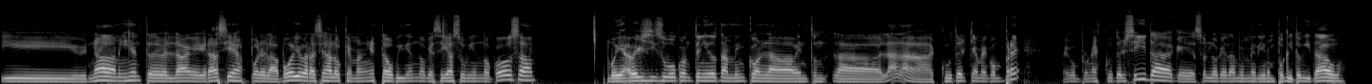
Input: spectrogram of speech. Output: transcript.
Y nada, mi gente, de verdad que gracias por el apoyo, gracias a los que me han estado pidiendo que siga subiendo cosas. Voy a ver si subo contenido también con la, la, la, la scooter que me compré. Me compré una scootercita, que eso es lo que también me tiene un poquito quitado,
